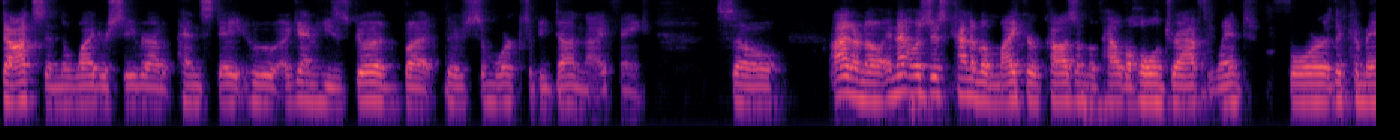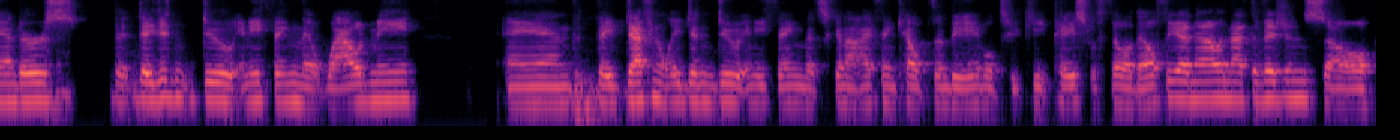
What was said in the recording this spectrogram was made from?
Dotson, the wide receiver out of Penn State, who, again, he's good, but there's some work to be done, I think. So I don't know. And that was just kind of a microcosm of how the whole draft went for the Commanders. They didn't do anything that wowed me and they definitely didn't do anything that's to, I think, help them be able to keep pace with Philadelphia now in that division. So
